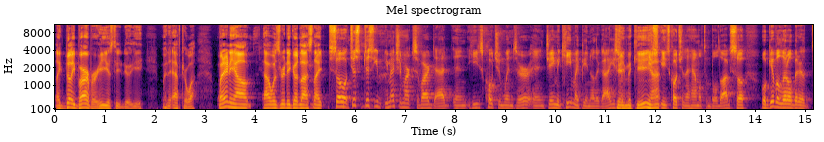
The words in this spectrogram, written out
like Billy Barber. He used to do. He, but after a while, but anyhow, that was really good last night. So just, just you, you mentioned Marc Savard, Dad, and he's coaching Windsor, and Jay McKee might be another guy. He's Jay McKee, he's, yeah. he's coaching the Hamilton Bulldogs. So we'll give a little bit of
